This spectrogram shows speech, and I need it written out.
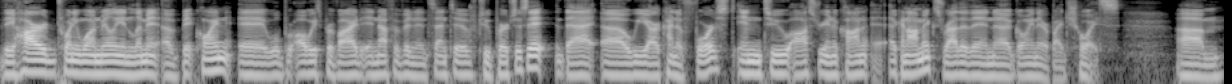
the hard 21 million limit of Bitcoin uh, will always provide enough of an incentive to purchase it that uh, we are kind of forced into Austrian econ- economics rather than uh, going there by choice. Um,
